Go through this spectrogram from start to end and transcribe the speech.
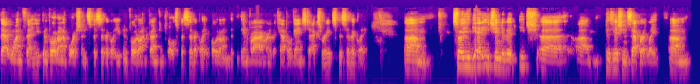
that one thing. You can vote on abortion specifically. You can vote on gun control specifically. Vote on the, the environment or the capital gains tax rate specifically. Um, so you get each individual, each uh, um, position separately. Um,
